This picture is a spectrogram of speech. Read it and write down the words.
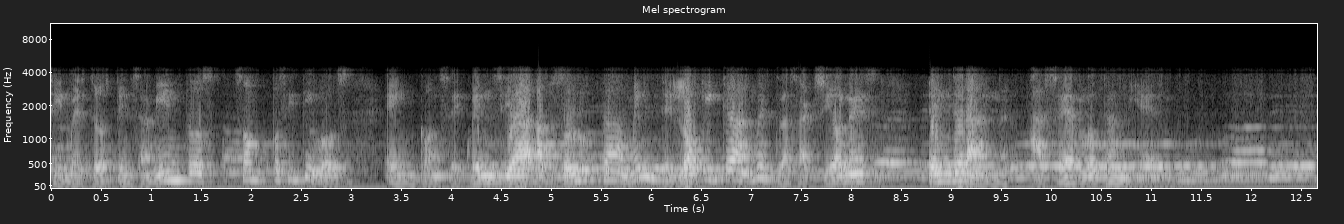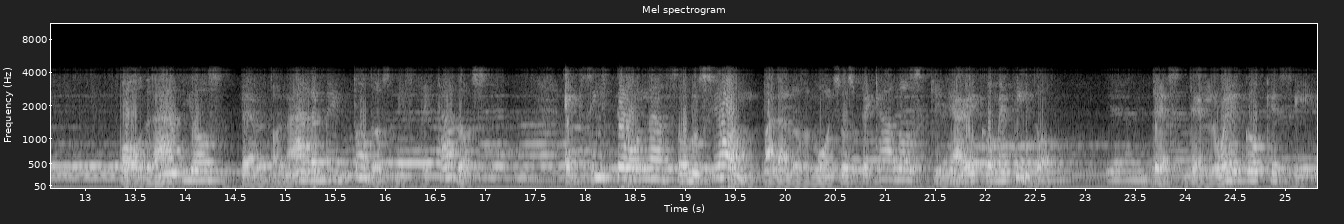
Si nuestros pensamientos son positivos, en consecuencia absolutamente lógica, nuestras acciones tenderán a hacerlo también. ¿Podrá Dios perdonarme todos mis pecados? ¿Existe una solución para los muchos pecados que ya he cometido? Desde luego que sí.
